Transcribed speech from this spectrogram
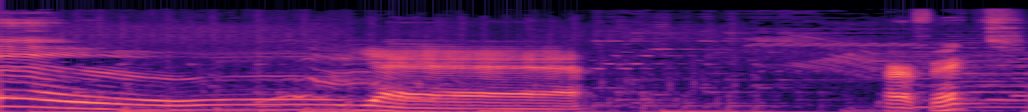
Oh, yeah. Perfect.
